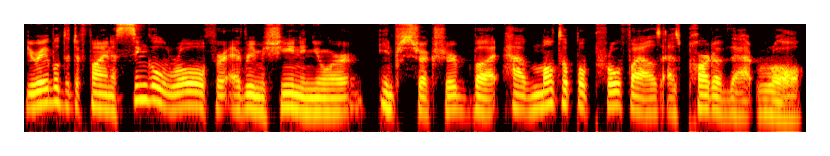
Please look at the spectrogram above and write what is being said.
you're able to define a single role for every machine in your infrastructure, but have multiple profiles as part of that role.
